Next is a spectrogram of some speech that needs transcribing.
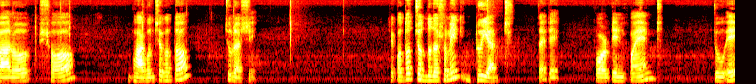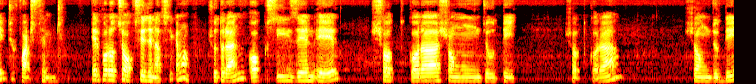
বারোশো ভাগ হচ্ছে কত? চুরাশি। কত? চোদ্দ দশমিক দুই আট। তাইলে fourteen point two eight percent এরপর হচ্ছে অক্সিজেন আছে, কেমন? সুতরাং অক্সিজেন এর শতকরা সংযুতি শতকরা সংযুতি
